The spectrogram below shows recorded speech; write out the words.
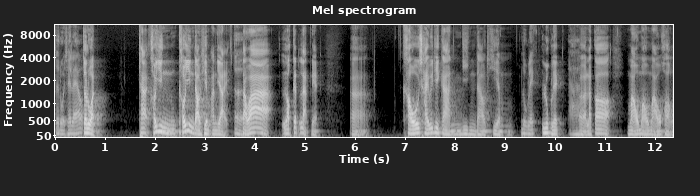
จะโดดใช้แล้วจรวดใช่เขายิงเขายิงดาวเทียมอันใหญ่เออแต่ว่า Rocket Lab เนี่ยอ่า เขาใช้วิธีการยิงดาวเทียมลูกเล็ก ลูกเล็กอ่าเออแล้วก็เหมาเหมาเหมาของ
